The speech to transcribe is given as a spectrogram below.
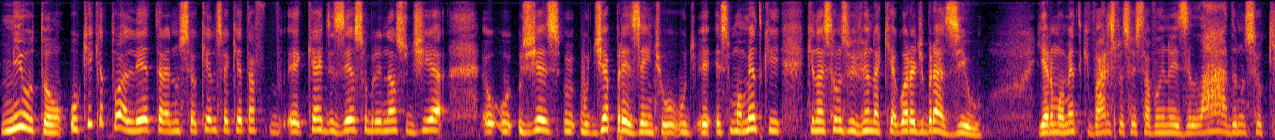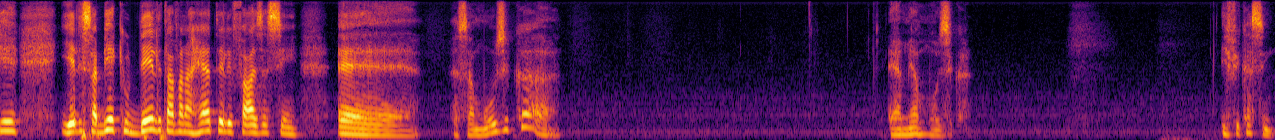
Milton, o que, que a tua letra, não sei o que, não sei o que, tá, eh, quer dizer sobre o nosso dia, o, o- os dias, o, dia presente, o, o- esse momento que, que nós estamos vivendo aqui agora de Brasil? E era um momento que várias pessoas estavam indo exilado, não sei o quê. E ele sabia que o dele estava na reta, ele faz assim: é, essa música é a minha música. E fica assim,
